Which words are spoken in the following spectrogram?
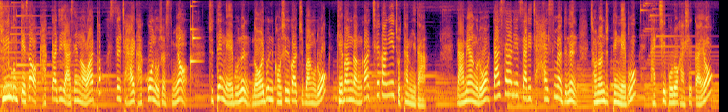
주인분께서 갖가지 야생화와 텃밭을 잘 가꾸어 놓으셨으며 주택 내부는 넓은 거실과 주방으로 개방감과 채광이 좋답니다. 남향으로 따스한 햇살이 잘 스며드는 전원주택 내부 같이 보러 가실까요?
